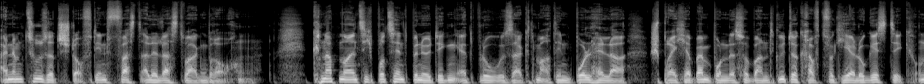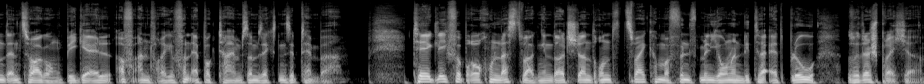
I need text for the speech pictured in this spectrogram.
einem Zusatzstoff, den fast alle Lastwagen brauchen. Knapp 90 Prozent benötigen AdBlue, sagt Martin Bullheller, Sprecher beim Bundesverband Güterkraftverkehr, Logistik und Entsorgung BGL auf Anfrage von Epoch Times am 6. September. Täglich verbrauchen Lastwagen in Deutschland rund 2,5 Millionen Liter AdBlue, so der Sprecher.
